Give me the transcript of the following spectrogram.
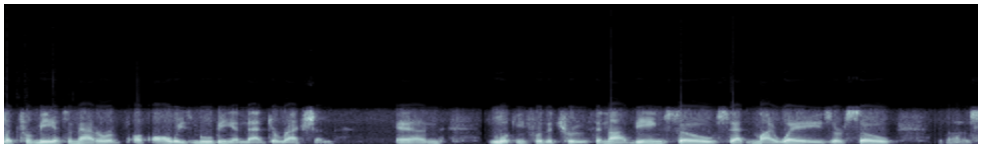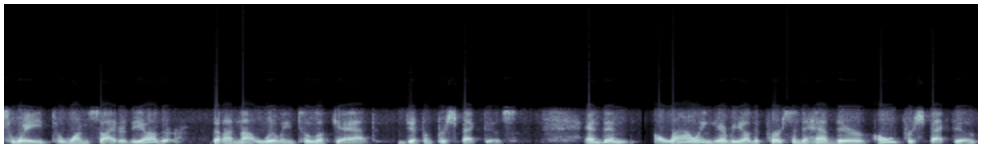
But for me, it's a matter of, of always moving in that direction and looking for the truth and not being so set in my ways or so uh, swayed to one side or the other that I'm not willing to look at different perspectives. And then allowing every other person to have their own perspective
